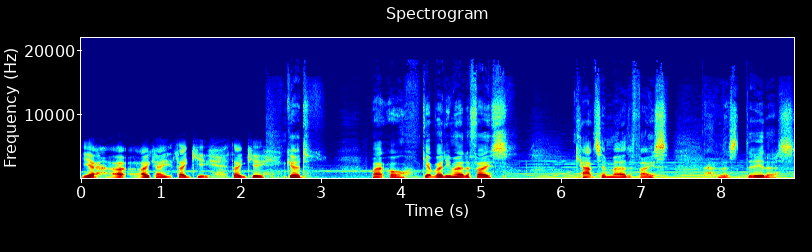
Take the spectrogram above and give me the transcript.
Yeah. Uh, okay. Thank you. Thank you. Good. Right. Well, get ready, Murderface. Captain Murderface. Let's do this.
